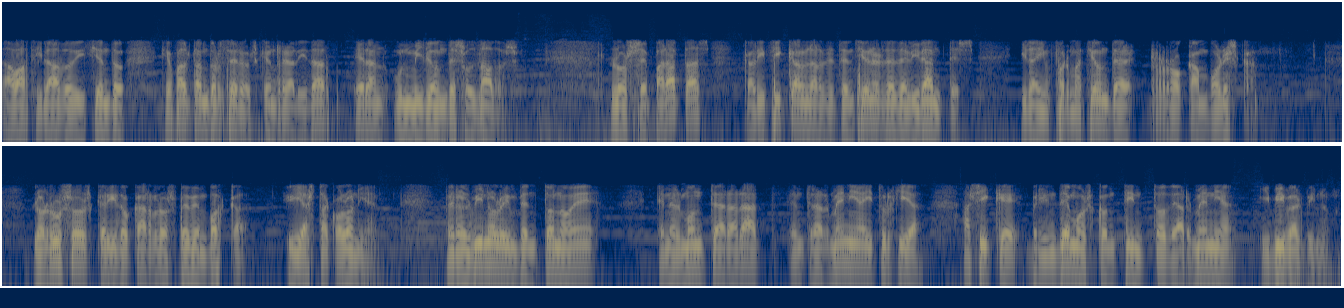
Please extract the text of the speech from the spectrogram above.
ha vacilado diciendo que faltan dos que en realidad eran un millón de soldados. Los separatas califican las detenciones de delirantes y la información de rocambolesca. Los rusos, querido Carlos, beben vodka y hasta colonia, pero el vino lo inventó Noé en el monte Ararat, entre Armenia y Turquía, así que brindemos con tinto de Armenia y viva el vino.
